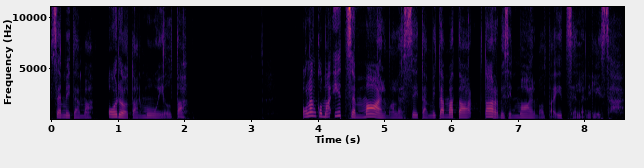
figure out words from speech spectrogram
se, mitä mä odotan muilta. Olenko mä itse maailmalle sitä, mitä mä tarvisin maailmalta itselleni lisää?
